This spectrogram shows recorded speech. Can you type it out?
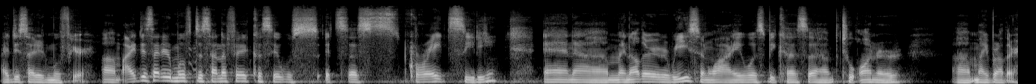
I decided to move here. Um, I decided to move to Santa Fe because it was it's a great city, and um, another reason why was because um, to honor uh, my brother.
